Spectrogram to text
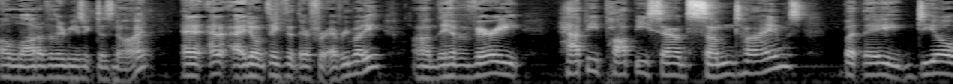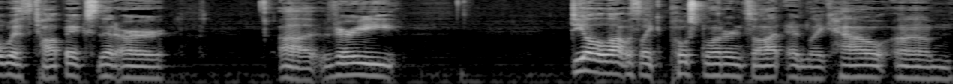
a lot of other music does not. And, and I don't think that they're for everybody. Um, they have a very happy poppy sound sometimes, but they deal with topics that are uh, very deal a lot with like postmodern thought and like how um,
